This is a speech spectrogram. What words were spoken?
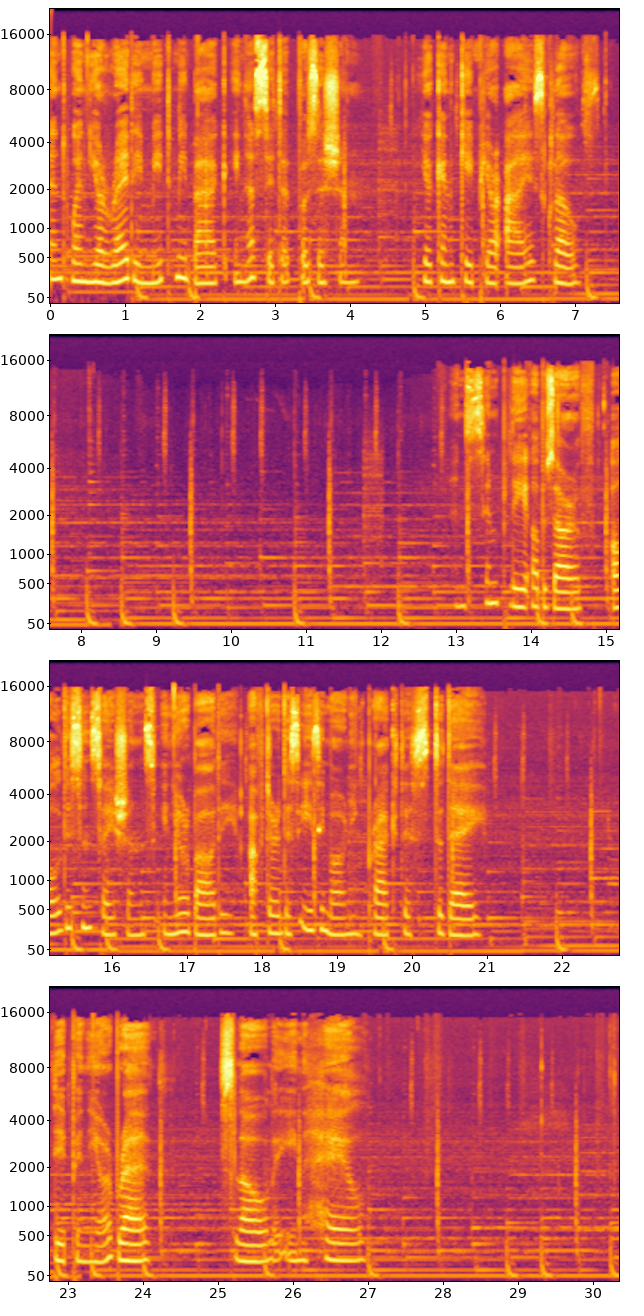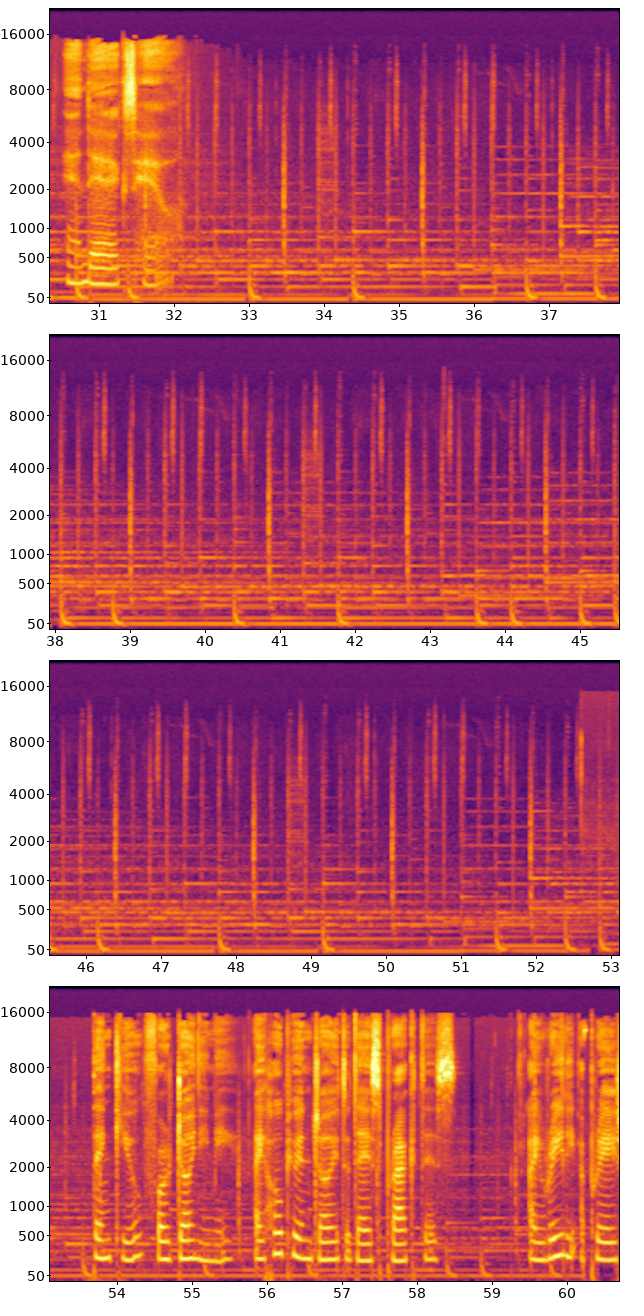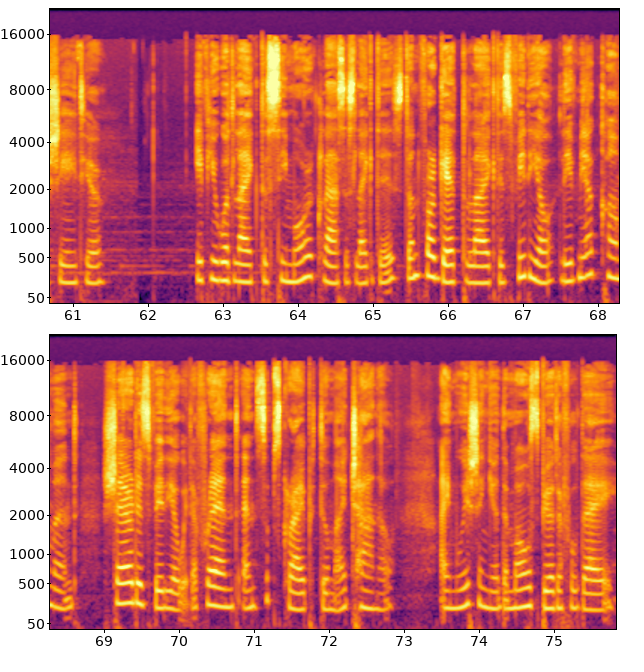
and when you're ready, meet me back in a seated position. You can keep your eyes closed. And simply observe all the sensations in your body after this easy morning practice today. Deepen your breath, slowly inhale and exhale. Thank you for joining me. I hope you enjoyed today's practice. I really appreciate you. If you would like to see more classes like this, don't forget to like this video, leave me a comment, share this video with a friend and subscribe to my channel. I'm wishing you the most beautiful day.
